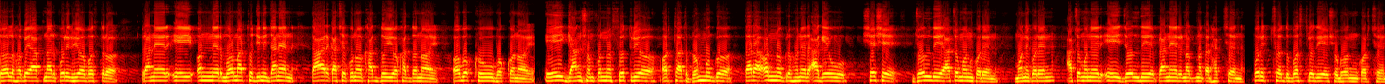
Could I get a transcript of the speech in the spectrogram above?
জল হবে আপনার পরিধেয় বস্ত্র। প্রাণের এই অন্যের মর্মার্থ যিনি জানেন, তার কাছে কোনো খাদ্যই অখাদ্য নয়, অবক্ষ ভক্ষ নয়। এই জ্ঞান সম্পন্ন শ্রোত্রিয়, অর্থাৎ ব্রহ্মজ্ঞ তারা অন্ন গ্রহণের আগেও শেষে জল দিয়ে আচমন করেন। মনে করেন, আচমনের এই জল দিয়ে প্রাণের নগ্নতা ঢাকছেন, পরিচ্ছদ বস্ত্র দিয়ে শোভন করছেন।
